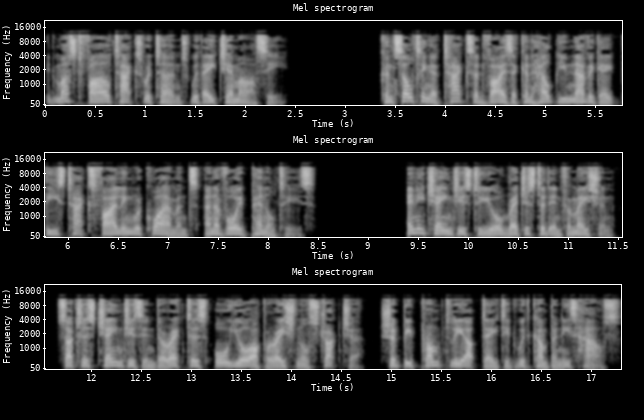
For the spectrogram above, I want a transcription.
it must file tax returns with HMRC. Consulting a tax advisor can help you navigate these tax filing requirements and avoid penalties. Any changes to your registered information, such as changes in directors or your operational structure, should be promptly updated with Companies House.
